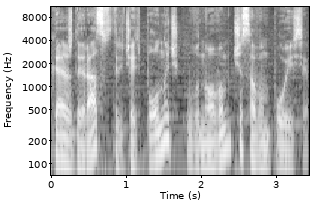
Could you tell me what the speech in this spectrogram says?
каждый раз встречать полночь в новом часовом поясе.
